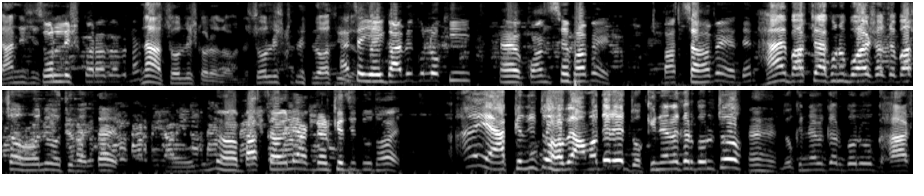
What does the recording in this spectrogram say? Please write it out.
তার নিচে চল্লিশ করা যাবে না? না চল্লিশ করা যাবে না। চল্লিশ আচ্ছা এই গাবিগুলো কি কনসেপ্ট হবে? বাচ্চা হবে এদের? হ্যাঁ বাচ্চা এখনও বয়স আছে বাচ্চা হলেও হতে পারে। তাই? বাচ্চা হইলে এক দেড় কেজি দুধ হয়। এই এক কেজি তো হবে। আমাদের দক্ষিণ এলাকার গরু তো। হ্যাঁ হ্যাঁ। দক্ষিণ এলাকার গরু ঘাস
